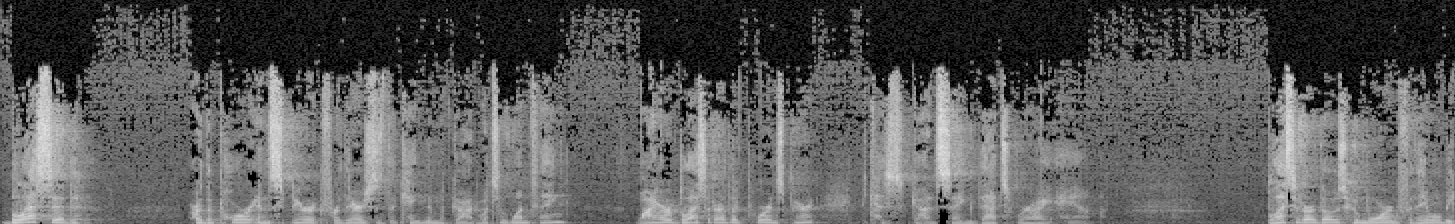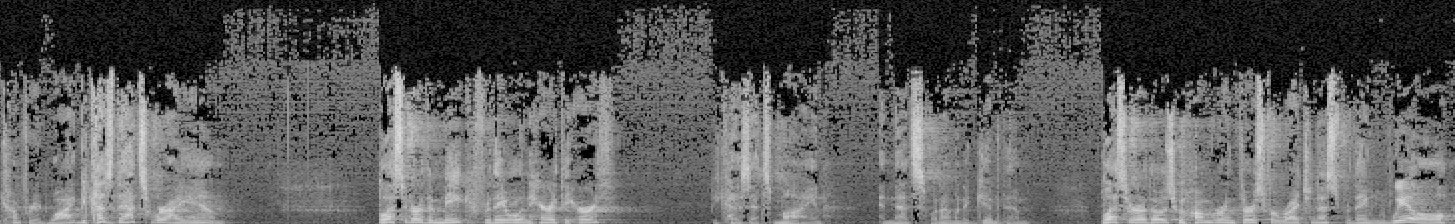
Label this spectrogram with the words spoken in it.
blessed are the poor in spirit, for theirs is the kingdom of God. What's the one thing? Why are blessed are the poor in spirit? Because God's saying, That's where I am. Blessed are those who mourn, for they will be comforted. Why? Because that's where I am. Blessed are the meek, for they will inherit the earth, because that's mine, and that's what I'm going to give them. Blessed are those who hunger and thirst for righteousness, for they will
